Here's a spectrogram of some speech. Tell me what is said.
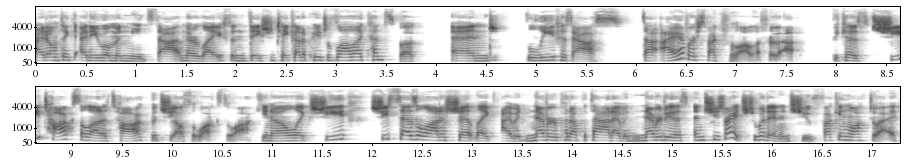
I don't think any woman needs that in their life. And they should take out a page of Lala Kent's book and leave his ass. That I have respect for Lala for that because she talks a lot of talk, but she also walks the walk, you know? Like she she says a lot of shit like I would never put up with that. I would never do this. And she's right, she wouldn't. And she fucking walked away.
